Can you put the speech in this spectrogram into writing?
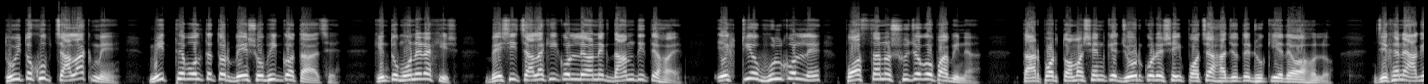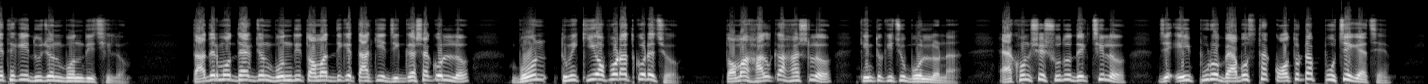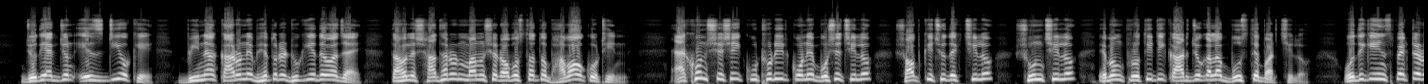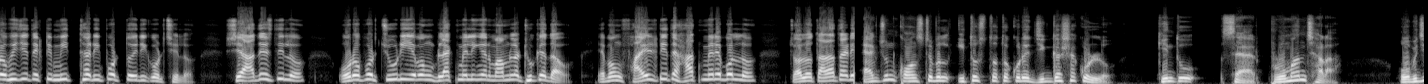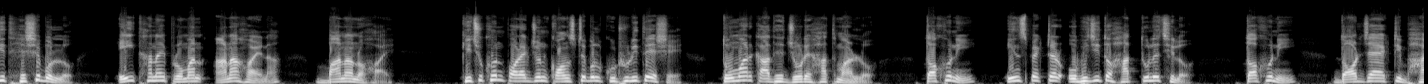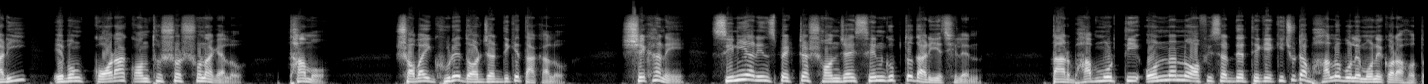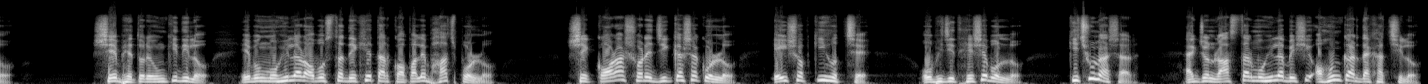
তুই তো খুব চালাক মেয়ে। মিথ্যে বলতে তোর বেশ অভিজ্ঞতা আছে। কিন্তু মনে রাখিস, বেশি চালাকি করলে অনেক দাম দিতে হয়। একটিও ভুল করলে পস্তানোর সুযোগও পাবি না। তারপর তমাসেনকে জোর করে সেই পচা হাজতে ঢুকিয়ে দেওয়া হলো, যেখানে আগে থেকেই দুজন বন্দী ছিল। তাদের মধ্যে একজন বন্দী তমার দিকে তাকিয়ে জিজ্ঞাসা করল, বোন, তুমি কি অপরাধ করেছ? তমা হালকা হাসল, কিন্তু কিছু বলল না। এখন সে শুধু দেখছিল যে এই পুরো ব্যবস্থা কতটা পচে গেছে। যদি একজন এসডিওকে বিনা কারণে ভেতরে ঢুকিয়ে দেওয়া যায়, তাহলে সাধারণ মানুষের অবস্থা তো ভাবাও কঠিন। এখন সে সেই কুঠুরির কোণে বসেছিল সব কিছু দেখছিল, শুনছিল এবং প্রতিটি কার্যকলাপ বুঝতে পারছিল। ওদিকে ইন্সপেক্টর অভিজিৎ একটি মিথ্যা রিপোর্ট তৈরি করছিল। সে আদেশ দিল, ওর ওপর চুরি এবং ব্ল্যাকমেলিংয়ের মামলা ঠুকে দাও এবং ফাইলটিতে হাত মেরে বলল, চলো তাড়াতাড়ি একজন কনস্টেবল ইতস্তত করে জিজ্ঞাসা করল কিন্তু স্যার, প্রমাণ ছাড়া। অভিজিৎ হেসে বলল, এই থানায় প্রমাণ আনা হয় না, বানানো হয়। কিছুক্ষণ পর একজন কনস্টেবল কুঠুরিতে এসে তোমার কাঁধে জোরে হাত মারল। তখনই ইন্সপেক্টর অভিজিত হাত তুলেছিল। তখনই দরজায় একটি ভারী এবং কড়া কণ্ঠস্বর শোনা গেল, থামো। সবাই ঘুরে দরজার দিকে তাকালো। সেখানে সিনিয়র ইন্সপেক্টর সঞ্জয় সেনগুপ্ত দাঁড়িয়েছিলেন তার ভাবমূর্তি অন্যান্য অফিসারদের থেকে কিছুটা ভালো বলে মনে করা হতো। সে ভেতরে উঁকি দিল এবং মহিলার অবস্থা দেখে তার কপালে ভাঁজ পড়ল। সে কড়া স্বরে জিজ্ঞাসা করল, এইসব কি হচ্ছে? অভিজিৎ হেসে বলল, কিছু না, স্যার। একজন রাস্তার মহিলা বেশি অহংকার দেখাচ্ছিল।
